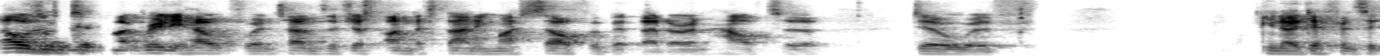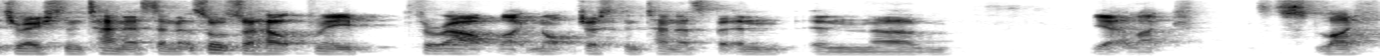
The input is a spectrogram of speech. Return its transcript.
that was like really helpful in terms of just understanding myself a bit better and how to deal with you know different situations in tennis. And it's also helped me throughout, like not just in tennis, but in in um, yeah, like life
